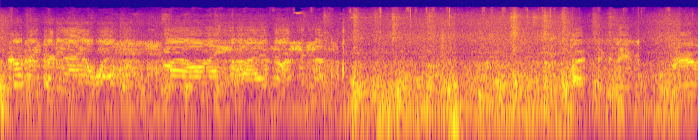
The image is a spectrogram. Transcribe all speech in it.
Go 339 west, mile 95, north 6 560, crew.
